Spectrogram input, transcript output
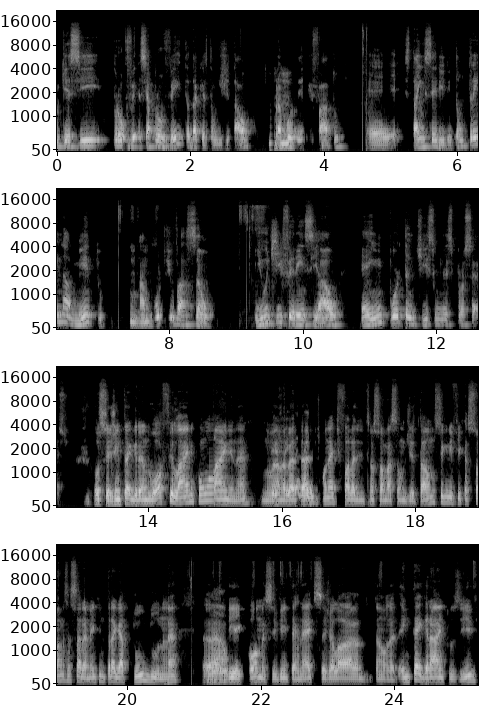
Porque se, prove se aproveita da questão digital para uhum. poder, de fato, é, estar inserido. Então, treinamento, uhum. a motivação e o diferencial é importantíssimo nesse processo. Ou seja, integrando o offline com o online, né? Não é, na verdade, quando a gente fala de transformação digital, não significa só necessariamente entregar tudo, né? Uh, via e-commerce, via internet, seja lá. Não, é integrar, inclusive.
